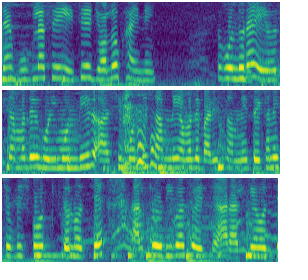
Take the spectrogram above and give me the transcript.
দেখ বুগলা সে এসে জলও খায়নি তো বন্ধুরা এই হচ্ছে আমাদের হরি মন্দির আর শিব মন্দির সামনেই আমাদের বাড়ির সামনে তো এখানে চব্বিশ প্রহর কীর্তন হচ্ছে। কালকে অধিবাস হয়েছে আর আজকে হচ্ছে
